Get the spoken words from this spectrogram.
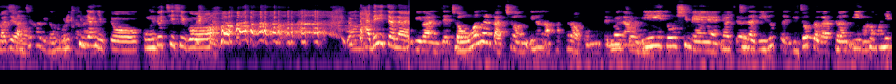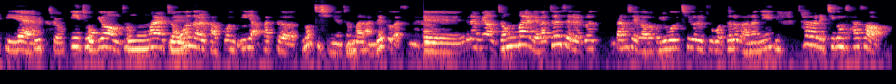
맞아요. 산책하기 너무 우리 좋잖아요. 팀장님 또 공도 치시고 여기 아. 다돼 있잖아요. 우리가 이제 정원을 갖춘 이런 아파트라고 보면 됩니다. 맞아요. 이 도심에 맞아요. 진짜 리조트, 리조트 같은 이 커뮤니티에 그렇죠. 이 조경 정말 정원을 가꾼 이 아파트 놓치시면 정말 안 될 것 같습니다. 네. 그러면 정말 내가 전세를 그 당시에 가갖고 6억 7억을 주고 들어가느니 차라리 지금 사서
